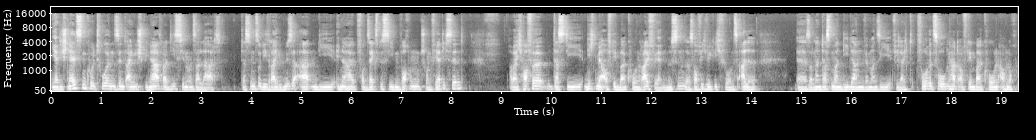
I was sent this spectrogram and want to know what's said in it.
Ja, die schnellsten Kulturen sind eigentlich Spinat, Radieschen und Salat. Das sind so die drei Gemüsearten, die innerhalb von sechs bis sieben Wochen schon fertig sind. Aber ich hoffe, dass die nicht mehr auf dem Balkon reif werden müssen. Das hoffe ich wirklich für uns alle. Äh, sondern dass man die dann, wenn man sie vielleicht vorgezogen hat auf dem Balkon, auch noch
